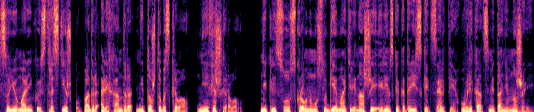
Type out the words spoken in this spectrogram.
Свою маленькую страстишку падре Алехандро не то чтобы скрывал, не афишировал. Не к лицу скромному слуге матери нашей римско-католической церкви увлекаться метанием ножей.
